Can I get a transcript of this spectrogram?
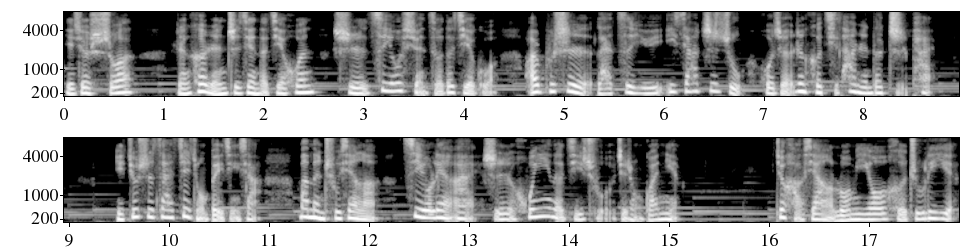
也就是说。人和人之间的结婚是自由选择的结果，而不是来自于一家之主或者任何其他人的指派。也就是在这种背景下，慢慢出现了自由恋爱是婚姻的基础这种观念，就好像罗密欧和朱丽叶，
